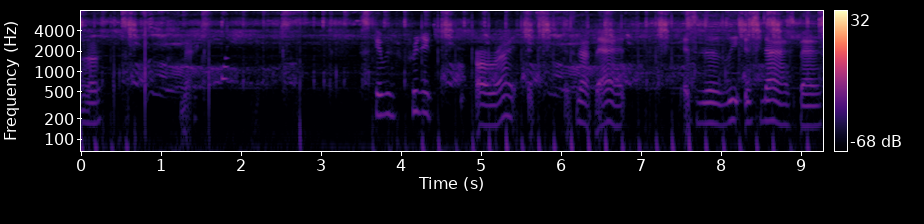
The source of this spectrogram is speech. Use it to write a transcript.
uh, Mac. This game is pretty alright. It's it's not bad. It's le- it's not as bad as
